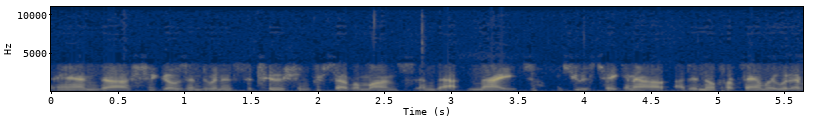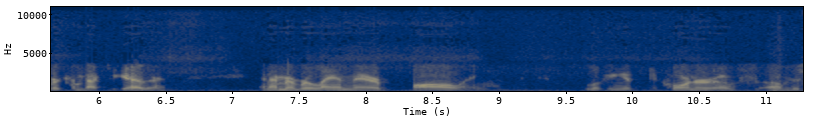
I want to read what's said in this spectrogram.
and uh, she goes into an institution for several months. And that night, when she was taken out, I didn't know if our family would ever come back together. And I remember laying there bawling looking at the corner of, of the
